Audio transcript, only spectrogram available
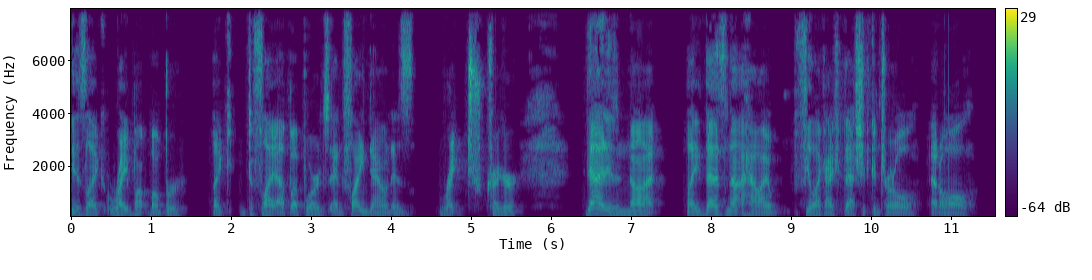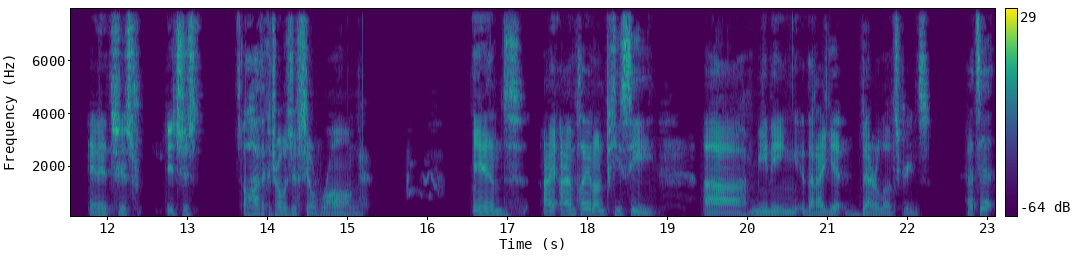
is like right bump bumper, like to fly up upwards, and flying down is right tr- trigger. That is not like that's not how I feel like I that should control at all. And it's just it's just a lot of the controls just feel wrong. And I, I'm playing on PC, uh, meaning that I get better load screens. That's it.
